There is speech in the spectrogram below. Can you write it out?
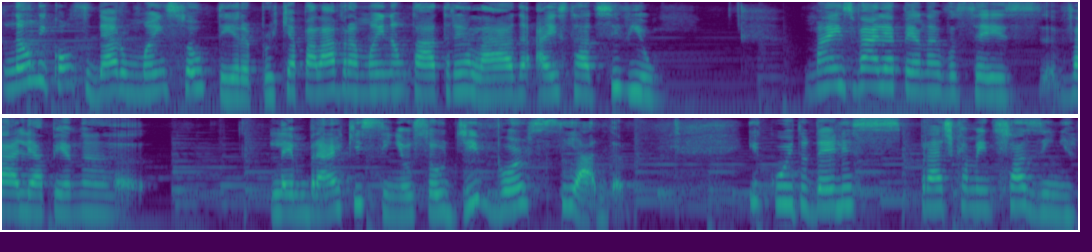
Não me considero mãe solteira, porque a palavra mãe não está atrelada a estado civil. Mas vale a pena vocês, vale a pena lembrar que sim, eu sou divorciada e cuido deles praticamente sozinha.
